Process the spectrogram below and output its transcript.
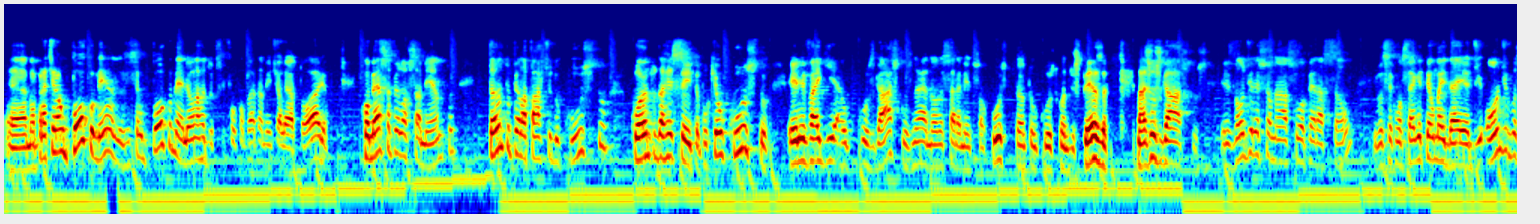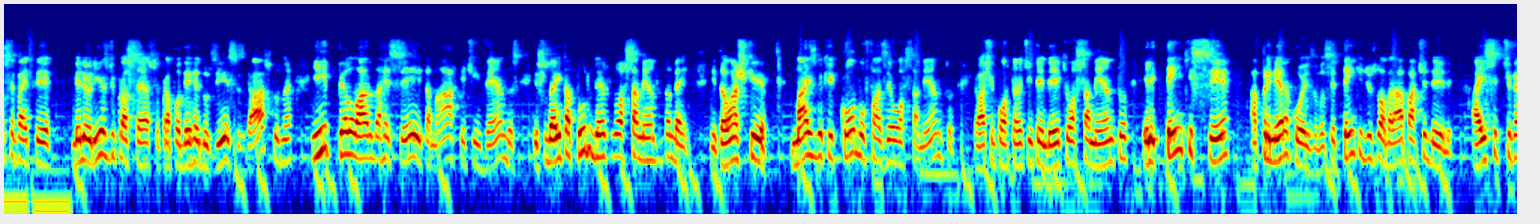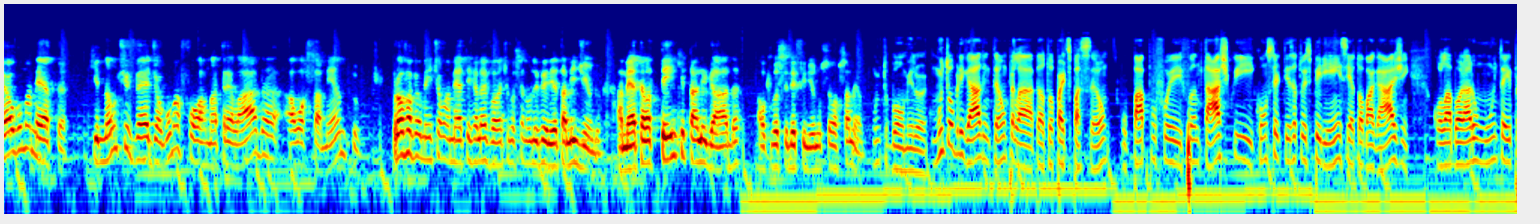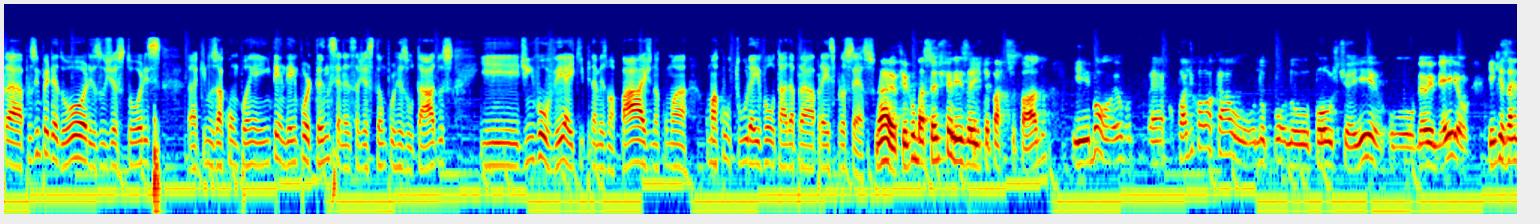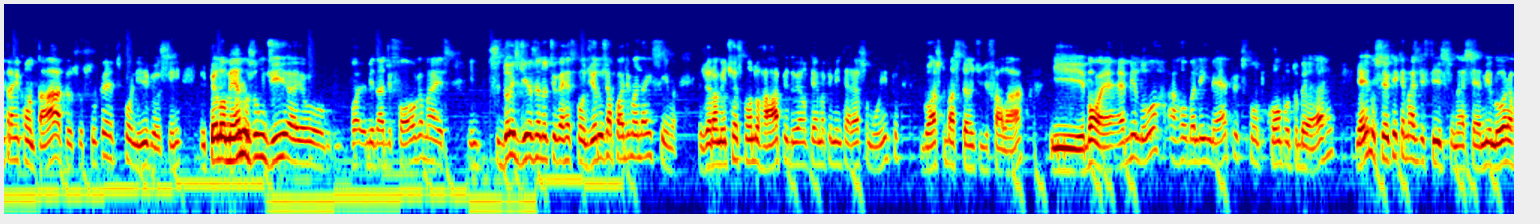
É, mas para tirar um pouco menos e ser um pouco melhor do que se for completamente aleatório, começa pelo orçamento, tanto pela parte do custo quanto da receita, porque o custo ele vai guiar os gastos, né, não necessariamente só custo, tanto o custo quanto despesa, mas os gastos eles vão direcionar a sua operação e você consegue ter uma ideia de onde você vai ter melhorias de processo para poder reduzir esses gastos, né? E pelo lado da receita, marketing, vendas, isso daí está tudo dentro do orçamento também. Então acho que mais do que como fazer o orçamento, eu acho importante entender que o orçamento ele tem que ser a primeira coisa, você tem que desdobrar a partir dele. Aí, se tiver alguma meta que não tiver de alguma forma atrelada ao orçamento, provavelmente é uma meta irrelevante, você não deveria estar medindo. A meta ela tem que estar ligada ao que você definiu no seu orçamento. Muito bom, Miller. Muito obrigado então pela, pela tua participação. O papo foi fantástico e com certeza a tua experiência e a tua bagagem colaboraram muito aí para os empreendedores, os gestores uh, que nos acompanham e entender a importância né, dessa gestão por resultados e de envolver a equipe na mesma página, com uma, uma cultura aí voltada para esse processo. Não, eu fico bastante feliz aí de ter participado. E, bom, eu, é, pode colocar o, no, no post aí o meu e-mail. Quem quiser entrar em contato, eu sou super disponível, assim. E pelo menos um dia eu pode me dar de folga, mas em, se dois dias eu não tiver respondido, já pode mandar em cima. Eu geralmente respondo rápido, é um tema que me interessa muito, gosto bastante de falar. E, bom, é, é milor.leanmetrics.com.br. E aí não sei o que é mais difícil, né? Se é milor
